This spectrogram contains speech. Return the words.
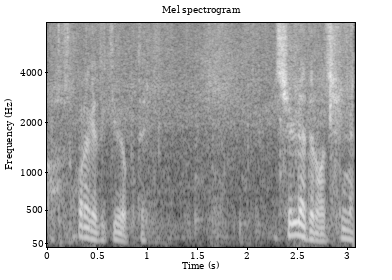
아, 손가락에 느낌이 없대. 실내 들어가자, 실내.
